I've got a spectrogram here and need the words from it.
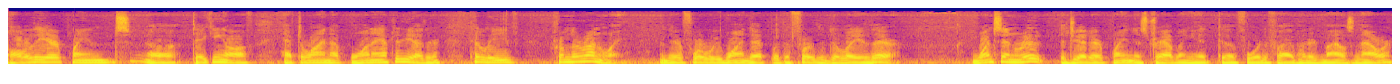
All of the airplanes uh, taking off have to line up one after the other to leave from the runway, and therefore we wind up with a further delay there. Once en route, the jet airplane is traveling at uh, 4 to 500 miles an hour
